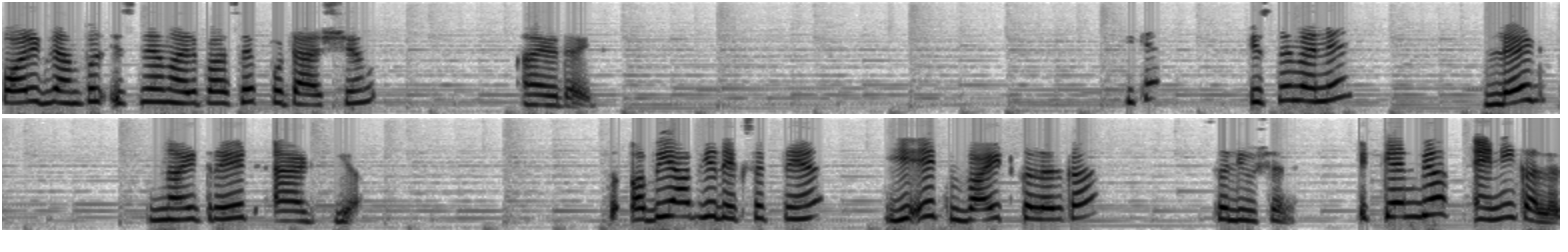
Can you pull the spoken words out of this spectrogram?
फॉर एग्ज़ाम्पल इसमें हमारे पास है पोटेशियम आयोडाइड ठीक है? इसमें मैंने लेड नाइट्रेट ऐड किया। तो अभी आप ये देख सकते हैं, ये एक वाइट कलर का सोल्यूशन है। It can be of any colour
